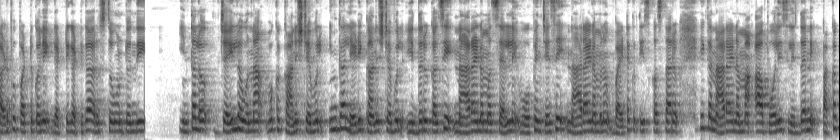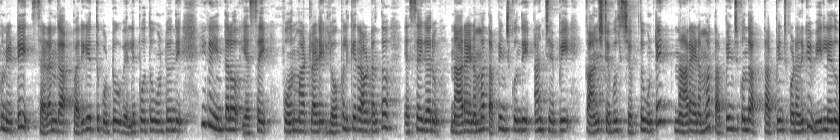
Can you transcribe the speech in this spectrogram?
కడుపు పట్టుకొని గట్టి గట్టిగా అరుస్తూ ఉంటుంది. ఇంతలో జైల్లో ఉన్న ఒక కానిస్టేబుల్ ఇంకా లేడీ కానిస్టేబుల్ ఇద్దరు కలిసి నారాయణమ్మ సెల్ని ఓపెన్ చేసి నారాయణమ్మను బయటకు తీసుకొస్తారు. ఇక నారాయణమ్మ ఆ పోలీసులు ఇద్దరిని పక్కకు నెట్టి సడన్గా పరిగెత్తుకుంటూ వెళ్ళిపోతూ ఉంటుంది. ఇక ఇంతలో ఎస్ఐ ఫోన్ మాట్లాడి లోపలికి రావడంతో ఎస్ఐ గారు నారాయణమ్మ తప్పించుకుంది అని చెప్పి కానిస్టేబుల్స్ చెప్తూ ఉంటే నారాయణమ్మ తప్పించుకుందా? తప్పించుకోవడానికి వీల్లేదు.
